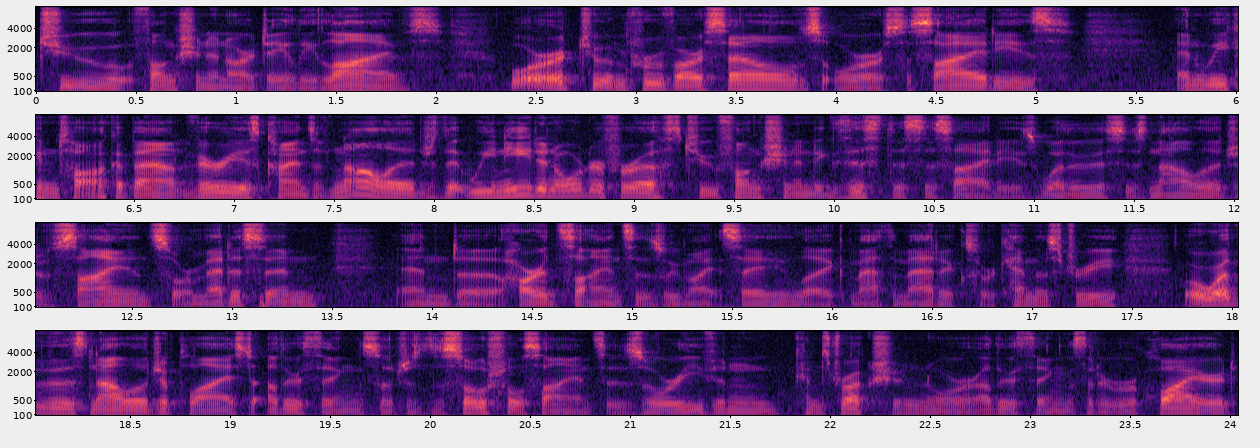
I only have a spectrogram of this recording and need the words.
to function in our daily lives or to improve ourselves or our societies, and we can talk about various kinds of knowledge that we need in order for us to function and exist as societies, whether this is knowledge of science or medicine and uh, hard sciences, we might say, like mathematics or chemistry, or whether this knowledge applies to other things such as the social sciences or even construction or other things that are required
